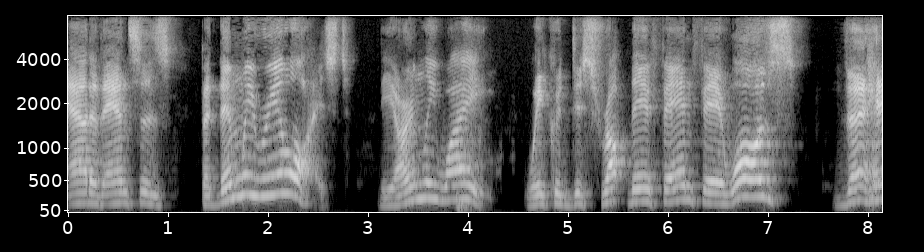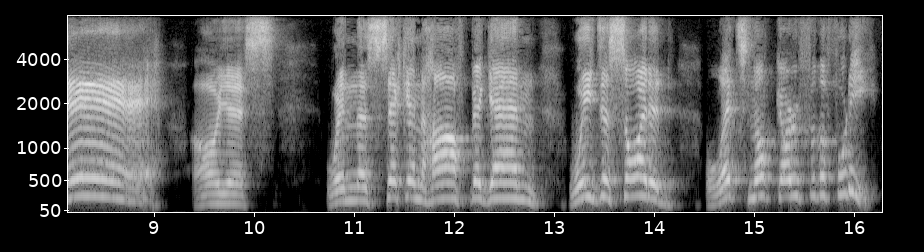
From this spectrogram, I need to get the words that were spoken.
out of answers. But then we realized the only way we could disrupt their fanfare was the hair. Oh, yes. When the second half began, we decided let's not go for the footy.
